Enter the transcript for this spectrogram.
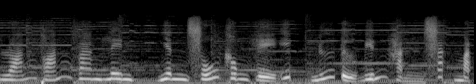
loáng thoáng vang lên, nhân số không hề ít, nữ tử biến hẳn sắc mặt.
